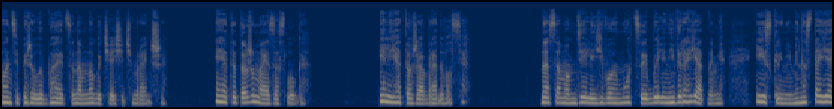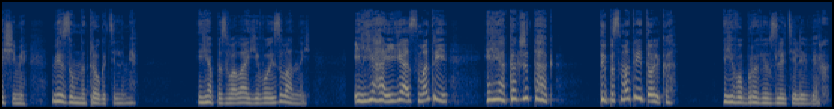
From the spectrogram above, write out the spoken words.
Он теперь улыбается намного чаще, чем раньше. Это тоже моя заслуга. Илья тоже обрадовался. На самом деле его эмоции были невероятными, искренними, настоящими, безумно трогательными. Я позвала его из ванной. «Илья, Илья, смотри! Илья, как же так? Ты посмотри только!» Его брови взлетели вверх.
